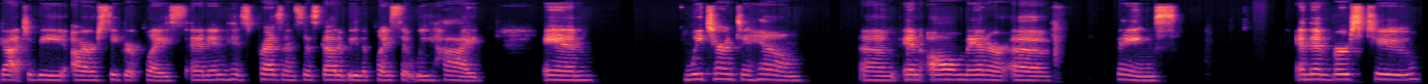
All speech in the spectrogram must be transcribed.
got to be our secret place, and in His presence has got to be the place that we hide, and we turn to Him um, in all manner of things. And then verse two.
